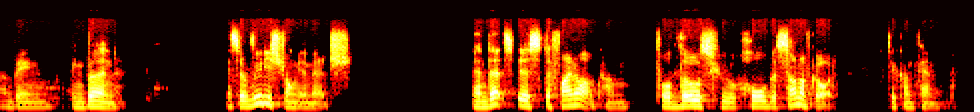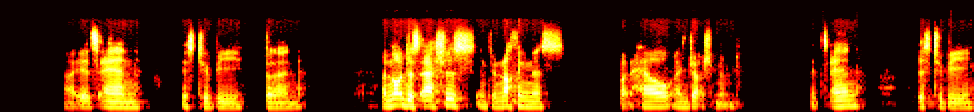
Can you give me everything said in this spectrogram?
uh, being, being burned. It's a really strong image. And that is the final outcome for those who hold the Son of God to contempt. Uh, its end is to be burned. And not just ashes into nothingness, but hell and judgment. Its end is to be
